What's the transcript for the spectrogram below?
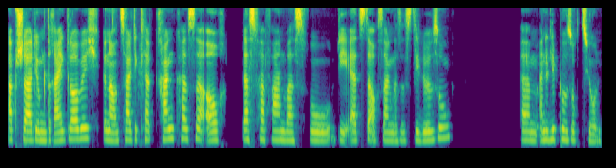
Ab Stadium 3, glaube ich, genau, zahlt die Krankenkasse auch das Verfahren, was, wo die Ärzte auch sagen, das ist die Lösung, ähm, eine Liposuktion.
